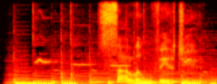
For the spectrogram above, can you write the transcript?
Salão Verde.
